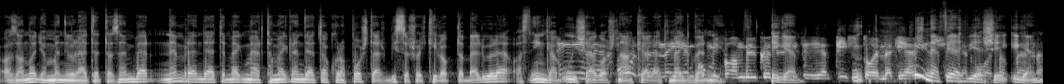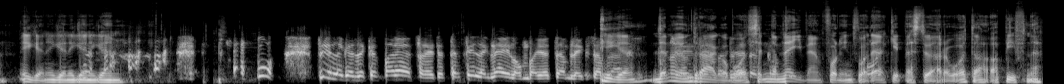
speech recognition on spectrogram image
azon nagyon menő lehetett az ember, nem rendelte meg, mert ha megrendelte, akkor a postás biztos, hogy kilopta belőle, azt inkább Én újságosnál kellett megvenni. Működő, igen. Ilyen pisztoly, meg ilyen Mindenféle hülyeség, igen. igen, igen, igen, igen. tényleg ezeket már elfelejtettem, tényleg nejlomba jött, emlékszem. Igen, rá. de nagyon drága volt, szerintem 40 forint volt, elképesztő ára volt a, a PIF-nek.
